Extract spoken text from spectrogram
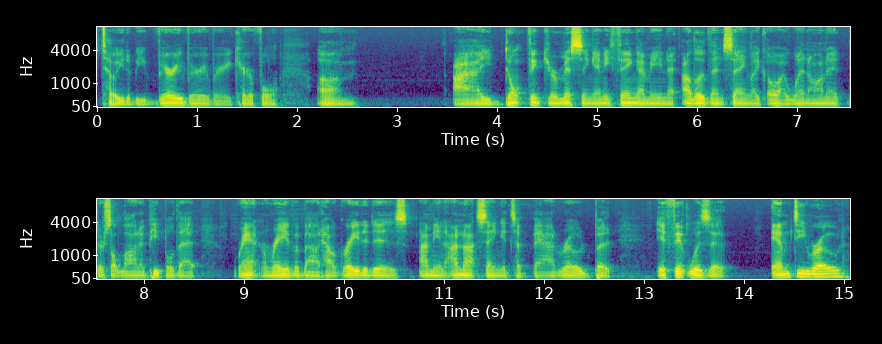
tell you to be very, very, very careful. Um, I don't think you're missing anything. I mean, other than saying like, "Oh, I went on it." There's a lot of people that rant and rave about how great it is. I mean, I'm not saying it's a bad road, but if it was a empty road,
